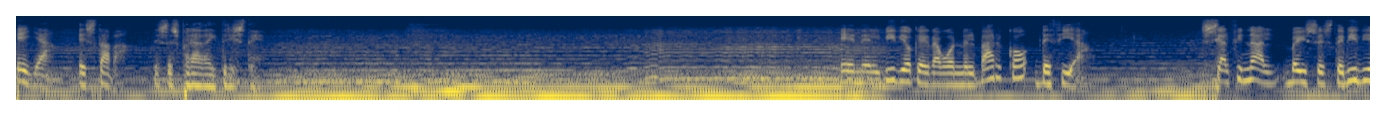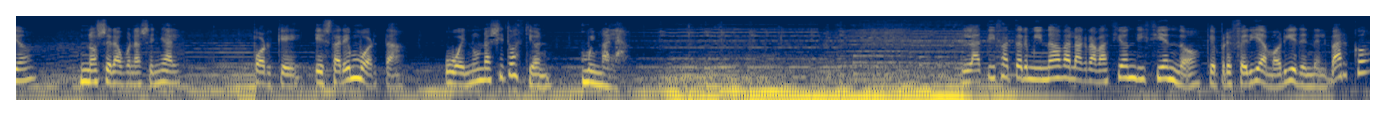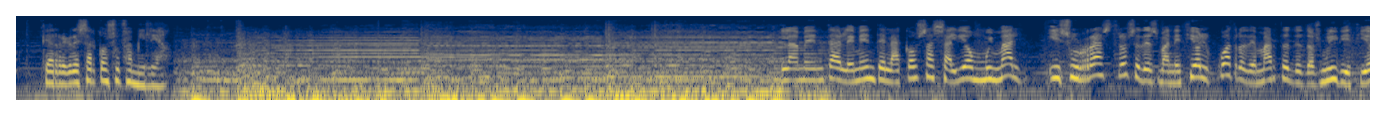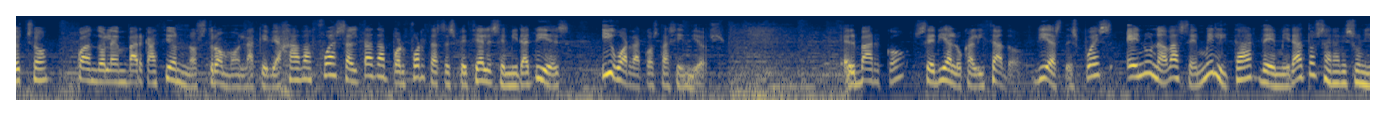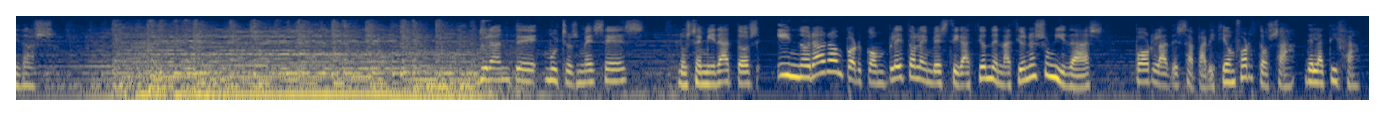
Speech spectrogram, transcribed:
Ella estaba desesperada y triste. En el vídeo que grabó en el barco decía Si al final veis este vídeo, no será buena señal, porque estaré muerta o en una situación muy mala. Latifa terminaba la grabación diciendo que prefería morir en el barco que regresar con su familia. Lamentablemente la cosa salió muy mal y su rastro se desvaneció el 4 de marzo de 2018 cuando la embarcación Nostromo en la que viajaba fue asaltada por fuerzas especiales emiratíes y guardacostas indios. El barco sería localizado días después en una base militar de Emiratos Árabes Unidos. Durante muchos meses, los Emiratos ignoraron por completo la investigación de Naciones Unidas por la desaparición forzosa de Latifa.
